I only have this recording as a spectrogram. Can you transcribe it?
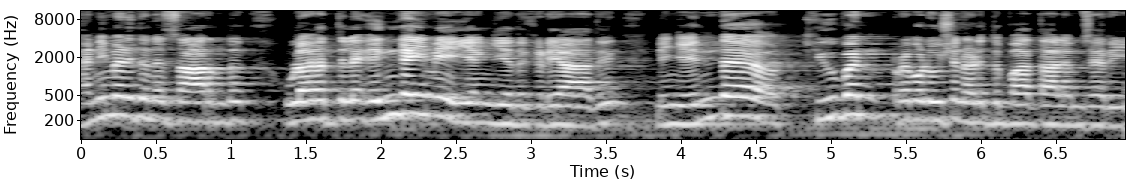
தனி மனிதனை சார்ந்து உலகத்தில் எங்கேயுமே இயங்கியது கிடையாது. நீங்கள் எந்த கியூபன் ரெவல்யூஷன் எடுத்து பார்த்தாலும் சரி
